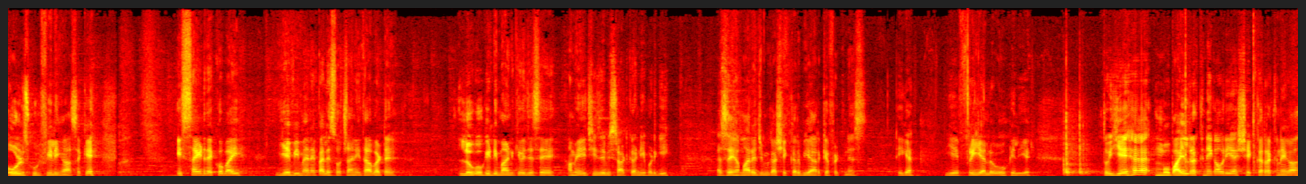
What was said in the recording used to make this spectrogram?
ओल्ड स्कूल फीलिंग आ सके। इस साइड देखो भाई, ये भी मैंने पहले सोचा नहीं था बट लोगों की डिमांड की वजह से हमें ये चीज़ें भी स्टार्ट करनी पड़गी। ऐसे हमारे जिम का शिकर भी आर के फिटनेस ठीक है? ये फ्री है लोगों के लिए। तो ये है मोबाइल रखने का और ये है शेकर रखने का।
